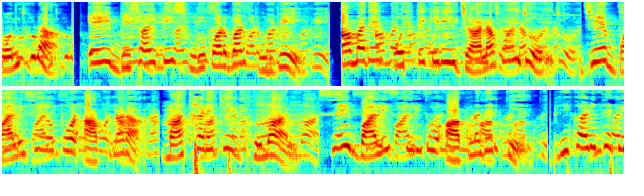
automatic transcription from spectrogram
বন্ধুরা এই বিষয়টি শুরু করবার পূর্বে আমাদের প্রত্যেকেরই জানা প্রয়োজন যে বালিশের ওপর আপনারা মাথা রেখে ঘুমান। সেই বালিশ কিন্তু আপনাদেরকে ভিখারি থেকে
